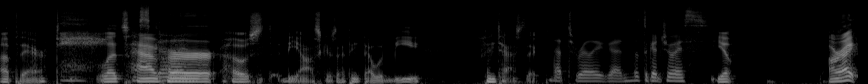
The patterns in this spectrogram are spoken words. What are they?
up there. dang, Let's have good. her host the Oscars. I think that would be fantastic. that's really good. That's a good choice. Yep. All right.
